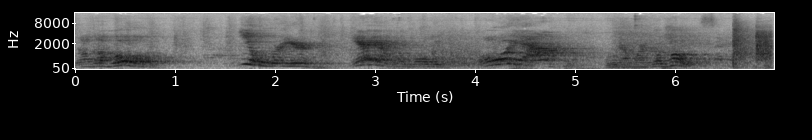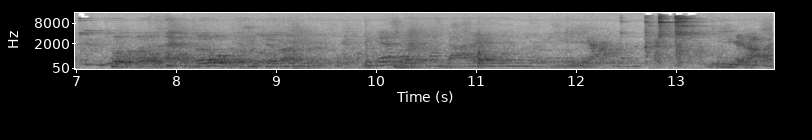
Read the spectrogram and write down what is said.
You're the boy. You over here. Yeah, the boy. Oh, yeah. Who am I, the Yeah. Yeah.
